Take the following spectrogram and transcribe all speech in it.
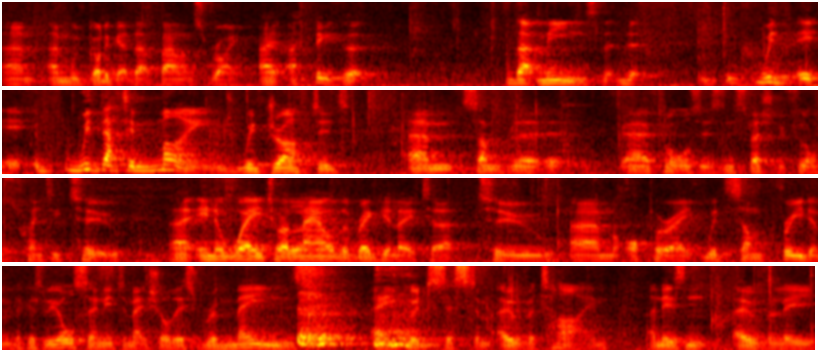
Um, and we've got to get that balance right. I, I think that that means that, that with, with that in mind, we've drafted um, some of the uh, clauses, and especially clause 22, uh, in a way to allow the regulator to um, operate with some freedom, because we also need to make sure this remains a good system over time and isn't overly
